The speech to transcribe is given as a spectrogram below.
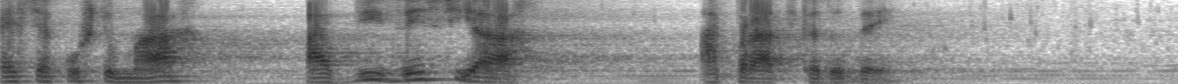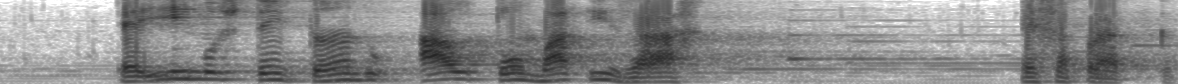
É se acostumar a vivenciar a prática do bem. É irmos tentando automatizar essa prática.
